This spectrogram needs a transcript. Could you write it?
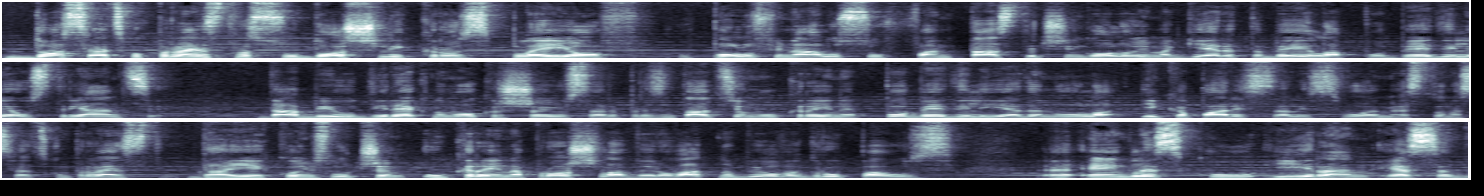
Do svetskog prvenstva su došli kroz play-off. U polufinalu su fantastičnim golovima Gereta Bale-a pobedili Austrijance, da bi u direktnom okršaju sa reprezentacijom Ukrajine pobedili 1-0 i kaparisali svoje mesto na svetskom prvenstvu. Da je kojim slučajem Ukrajina prošla, verovatno bi ova grupa uz Englesku, Iran, SAD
